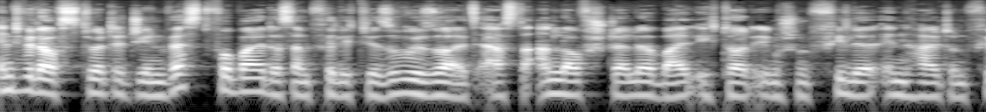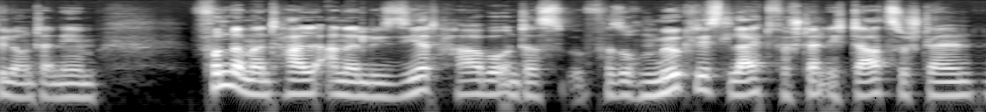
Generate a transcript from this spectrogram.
entweder auf Strategy Invest vorbei, das empfehle ich dir sowieso als erste Anlaufstelle, weil ich dort eben schon viele Inhalte und viele Unternehmen fundamental analysiert habe und das versuche möglichst leicht verständlich darzustellen,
